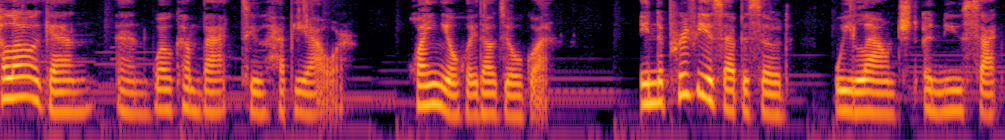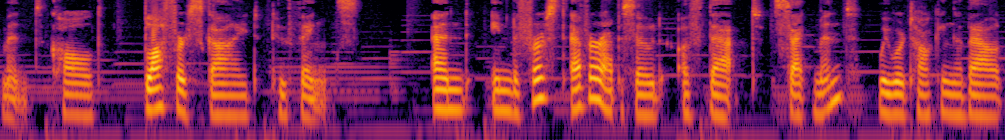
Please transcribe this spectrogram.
Hello again, and welcome back to Happy Hour. 欢迎你回到酒馆. In the previous episode, we launched a new segment called Bluffer's Guide to Things. And in the first ever episode of that segment, we were talking about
